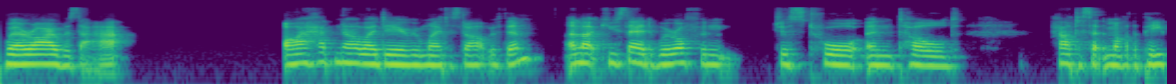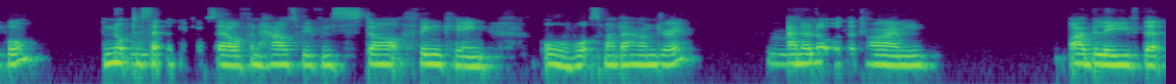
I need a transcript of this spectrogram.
where I was at, I had no idea in where to start with them. And like you said, we're often just taught and told how to set them with other people, not to Mm. set them with yourself, and how to even start thinking, oh, what's my boundary? Mm, And a lot of the time, I believe that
